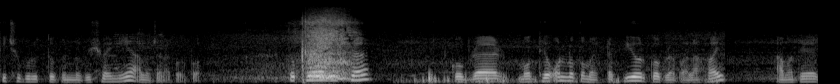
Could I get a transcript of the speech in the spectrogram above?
কিছু গুরুত্বপূর্ণ বিষয় নিয়ে আলোচনা করব। তো খোয়া গোখরা, কোবরার মধ্যে অন্যতম একটা পিওর কোবরা বলা হয়। আমাদের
